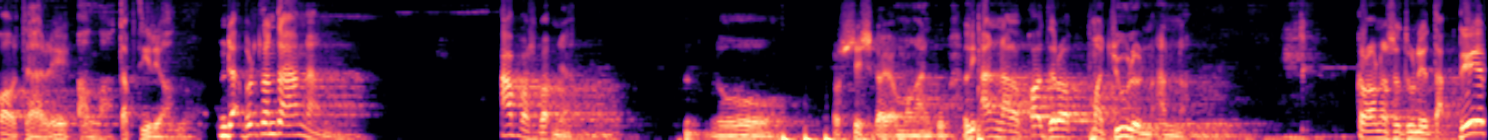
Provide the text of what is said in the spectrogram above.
qadare Allah, takdiri Allah. Tidak bertentangan. Apa sebabnya? Loh, persis kayak omonganku. Li annal qadra majulun anna. Karena sedunia takdir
